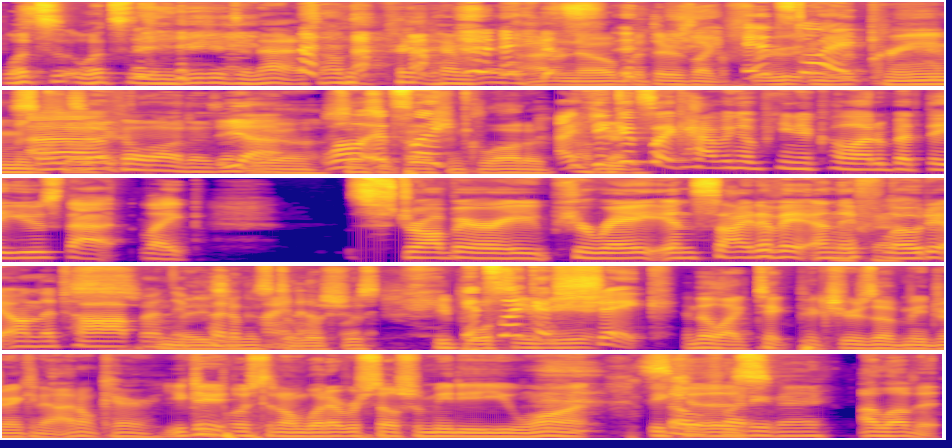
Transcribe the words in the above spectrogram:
what's what's the ingredients in that? It sounds pretty damn good. I don't know, but there's like fruit and like, whipped cream and uh, stuff. Sunset coladas. okay. yeah. Well, Sunset it's like- Colada. i think Okay. it's like having a pina colada but they use that like strawberry puree inside of it and they float it on the top and they put a It's pineapple delicious. it. People it's like a shake and they'll like take pictures of me drinking it. I don't care. You can Dude. post it on whatever social media you want so because funny, man. I love it.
